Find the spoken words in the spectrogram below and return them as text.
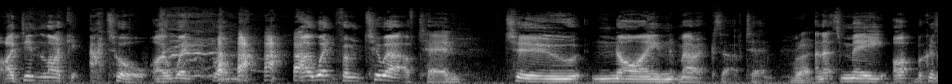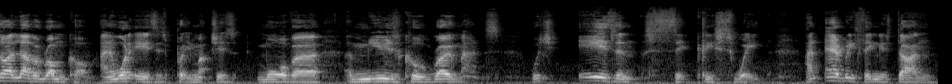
I didn't like it at all. I went from I went from two out of ten to nine Mareks out of ten. Right. And that's me uh, because I love a rom com, and what it is is pretty much is more of a, a musical romance, which isn't sickly sweet, and everything is done.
